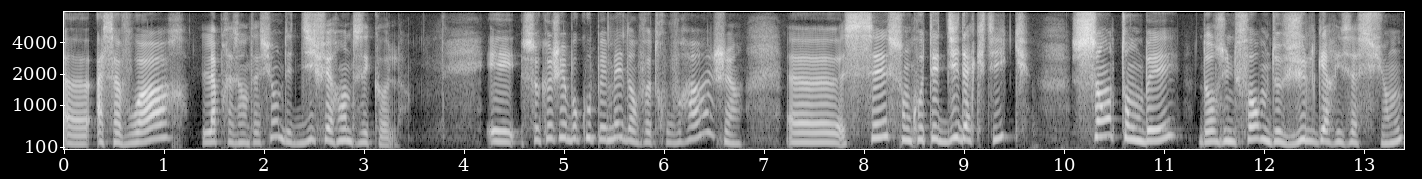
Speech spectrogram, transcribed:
euh, à savoir la présentation des différentes écoles. Et ce que j'ai beaucoup aimé dans votre ouvrage, euh, c'est son côté didactique, sans tomber dans une forme de vulgarisation,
